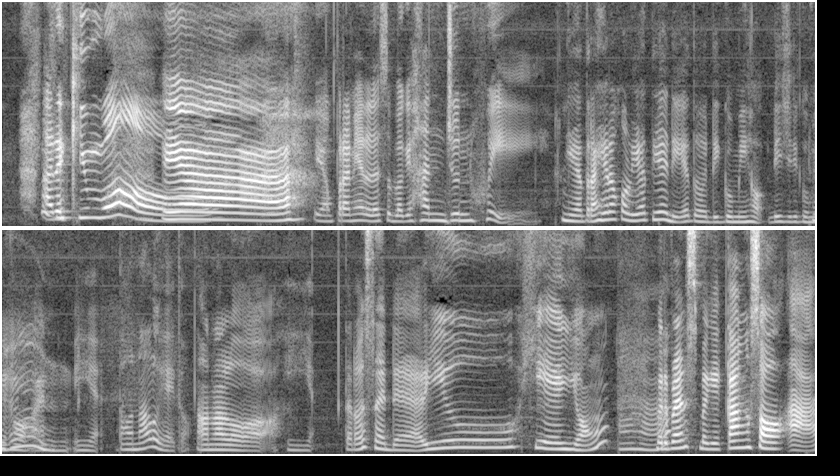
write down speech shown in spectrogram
ada Kim Woo. Iya. Yang perannya adalah sebagai Han Jun Hui. Iya, terakhir aku lihat dia di itu di Gumiho, dia jadi Gumiho kan. Hmm, iya, tahun lalu ya itu. Tahun lalu. Iya. Terus ada Ryu Hye Yong Aha. berperan sebagai Kang Sol A.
